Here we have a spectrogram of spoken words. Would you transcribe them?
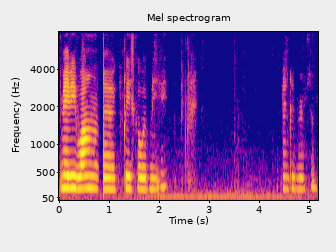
Maybe one. Uh, please go with me. Angry Brimstone.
